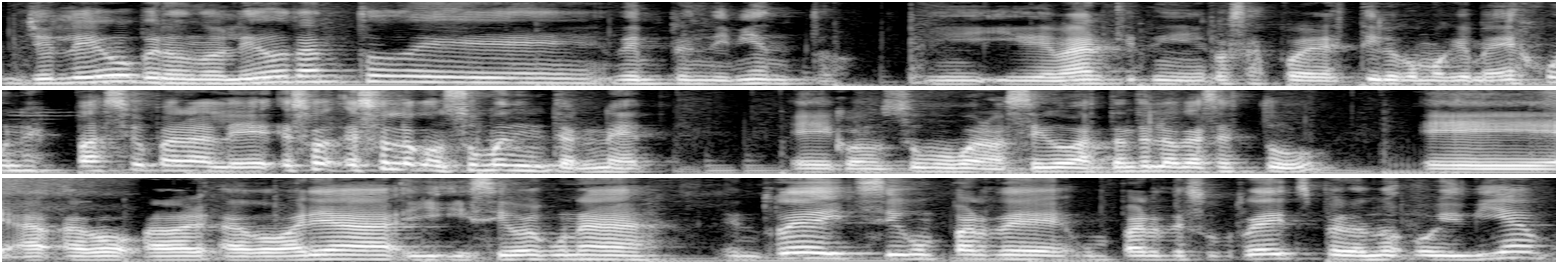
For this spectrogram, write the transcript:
yo leo, pero no leo tanto de, de, emprendimiento. y, de marketing y cosas por el estilo, como que me dejo un espacio para leer. Eso, eso lo consumo en internet. Eh, consumo, bueno, sigo bastante lo que haces tú. Eh, hago, hago, varias y, sigo algunas en Reddit, sigo un par de, un par de subreddits, pero no, hoy día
